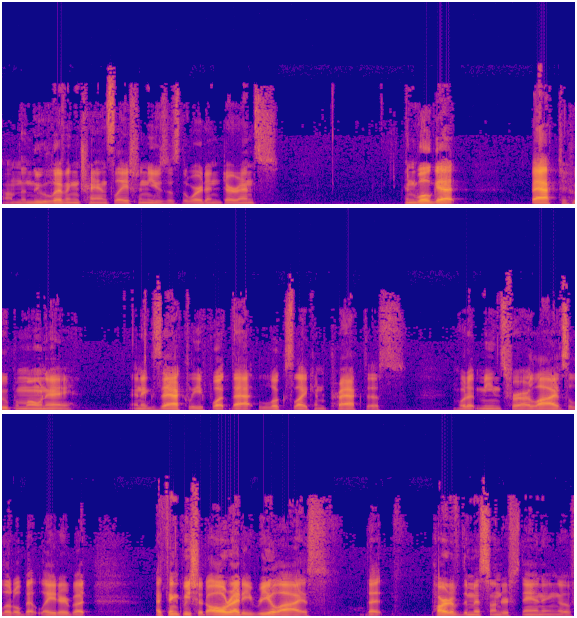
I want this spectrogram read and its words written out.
Um, the New Living Translation uses the word endurance. And we'll get back to hupomone and exactly what that looks like in practice, what it means for our lives a little bit later. But I think we should already realize that part of the misunderstanding of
